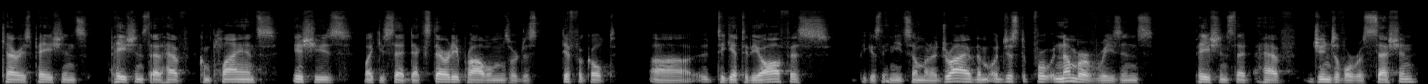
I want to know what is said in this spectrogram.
caries patients, patients that have compliance issues, like you said, dexterity problems, or just difficult uh, to get to the office because they need someone to drive them, or just for a number of reasons. Patients that have gingival recession.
